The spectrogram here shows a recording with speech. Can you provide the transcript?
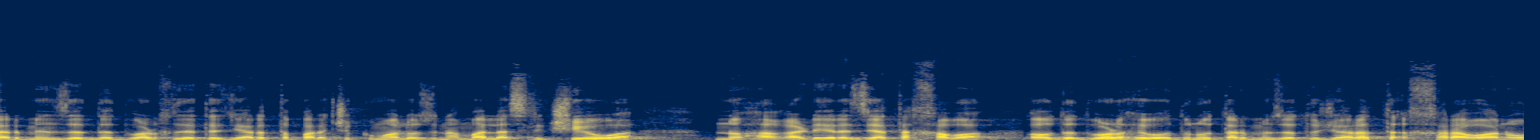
ترمنځ د دوړخزه تجارت لپاره چې کومه لوزنامه لاسلیک شوې و نو هغه ډیره زیاته خوا او د دوړو هیوادونو ترمنځ تجارت خروانو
